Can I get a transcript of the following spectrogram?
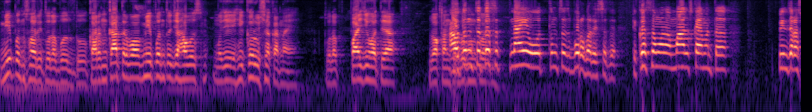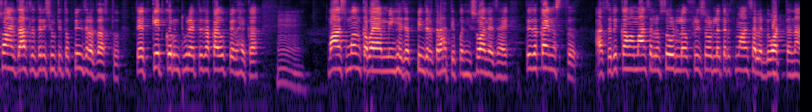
मी पण सॉरी तुला बोलतो. कारण का तर बाबा मी पण तुझी हवस म्हणजे हे करू शका नाही. तुला पाहिजे होत्या. अहो बघून तुमचं तसं नाही हो तुमचंच बरोबर आहे सगळं. ते कसं माणूस काय म्हणतं पिंजरा सोन्याचा असला तरी शेवटी तो पिंजराचा असतो. त्यात केत करून ठेवल्या त्याचा काय उपयोग आहे का? हम्म. माणूस म्हण का बाया मी ह्याच्यात पिंजऱ्यात राहते पण ही सोन्याचं आहे. त्याचं काय नसतं. असं रिकामा माणसाला सोडलं फ्री सोडलं तरच माणसाला बी वाटतं ना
